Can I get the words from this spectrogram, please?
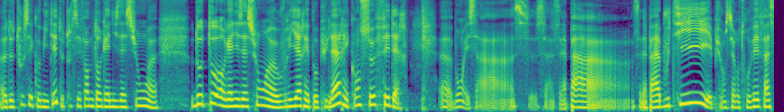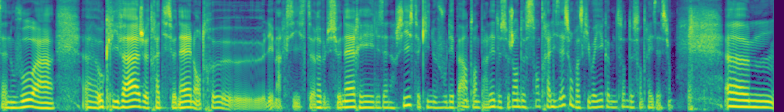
de tous ces comités, de toutes ces formes d'organisation, d'auto-organisation ouvrière et populaire, et qu'on se fédère. bon, et ça, ça n'a pas, ça n'a pas abouti, et puis on s'est retrouvé face à nouveau au clivage traditionnel entre les marxistes révolutionnaires et les anarchistes qui ne voulaient pas entendre parler de ce genre de centralisation, enfin ce qu'ils voyaient comme une sorte de centralisation. Euh,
